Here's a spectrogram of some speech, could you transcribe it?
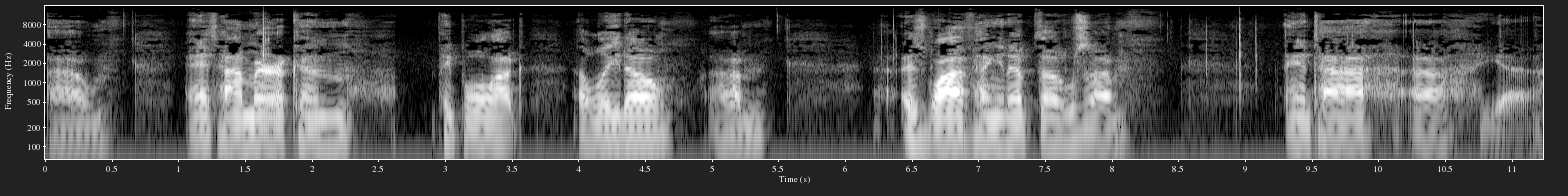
um, anti-American people like Alito, um, his wife hanging up those um, anti, uh, yeah,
